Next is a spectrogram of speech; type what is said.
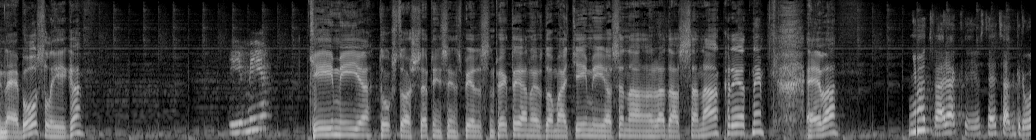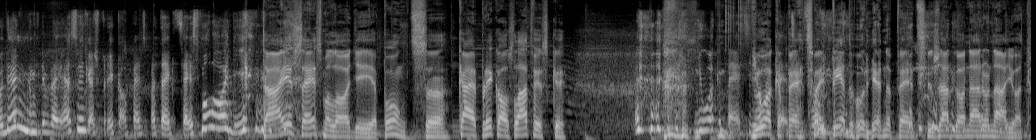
Nebūs līga. Ķīmija. Ķīmija 1755. gadā, nu es domāju, ķīmija jau senā, radās senāk krietni. Eva, Ņemot vērā, ka jūs teicāt grūdienu, man gribējās vienkārši priekal pēc pateikt seismoloģiju. tā ir seismoloģija. Punkts. Kā ir prikols latviešu? Joka pēc. Joka pēc vai piedūriena pēc, žargonā runājot.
